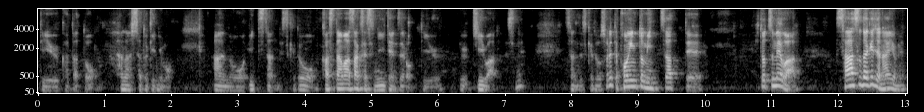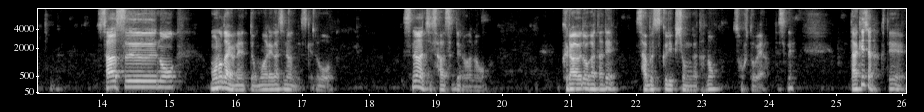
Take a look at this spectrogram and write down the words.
ていう方と話した時にもあの言ってたんですけど、カスタマーサクセス2.0っていうキーワードですね。なんですけど、それってポイント3つあって、1つ目は SARS だけじゃないよねっていう。SARS のものだよねって思われがちなんですけど、すなわち SARS っていうのはあのクラウド型でサブスクリプション型のソフトウェアですね。だけじゃなくて、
